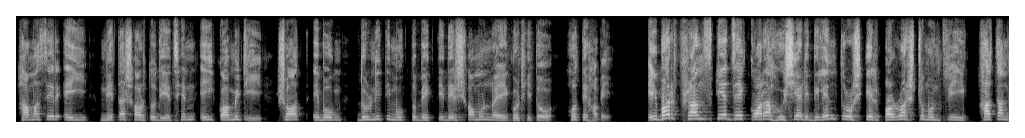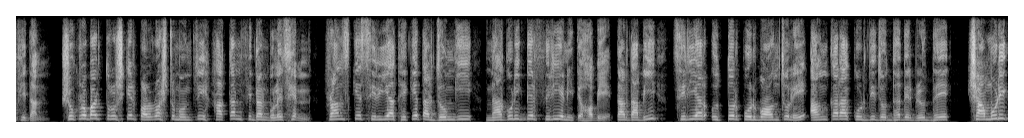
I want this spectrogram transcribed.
হামাসের এই নেতা শর্ত দিয়েছেন, এই কমিটি সৎ এবং দুর্নীতিমুক্ত ব্যক্তিদের সমন্বয়ে গঠিত হতে হবে। এবার ফ্রান্সকে যে কড়া হুঁশিয়ারি দিলেন তুরস্কের পররাষ্ট্রমন্ত্রী হাকান ফিদান। শুক্রবার তুরস্কের পররাষ্ট্রমন্ত্রী হাকান ফিদান বলেছেন, ফ্রান্সকে সিরিয়া থেকে তার জঙ্গি নাগরিকদের ফিরিয়ে নিতে হবে। তার দাবি, সিরিয়ার উত্তর পূর্ব অঞ্চলে আঙ্কারা কুর্দি যোদ্ধাদের বিরুদ্ধে সামরিক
